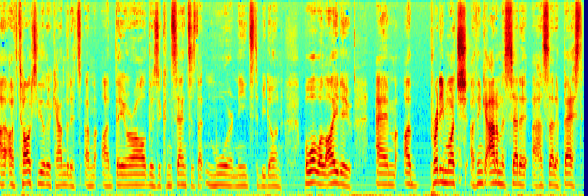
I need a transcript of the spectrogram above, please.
I, have talked to the other candidates, and uh, they are all there's a consensus that more needs to be done. But what will I do? Um, I pretty much I think Adam has said it has said it best.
